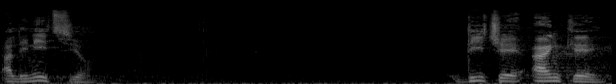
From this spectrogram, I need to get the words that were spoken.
all'inizio dice anche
